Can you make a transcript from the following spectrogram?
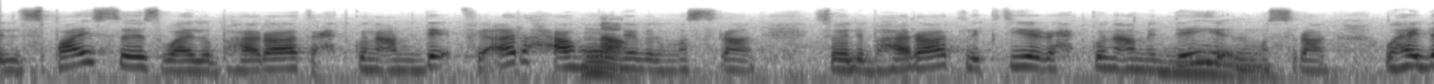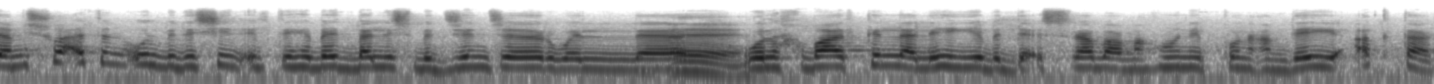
ال spices والبهارات رح تكون عم تدق في قرحة هون نعم. بالمصران so البهارات الكثير رح تكون عم تضايق المصران وهيدا مش وقت نقول بدي شيل التهابات بلش بالجنجر وال إيه. والاخبار كلها اللي هي بدي أشربها. ما هون بكون عم ضايق أكثر.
